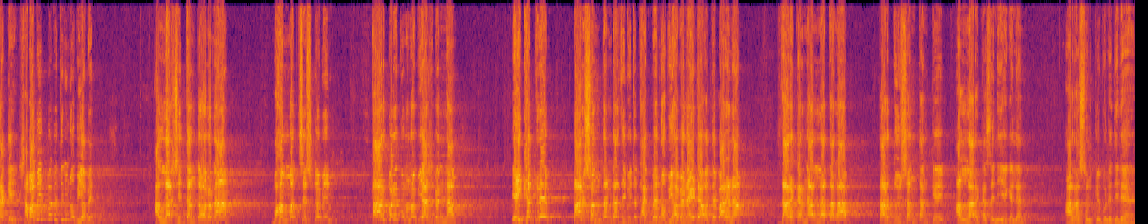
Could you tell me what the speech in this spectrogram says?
থাকে, স্বাভাবিকভাবে তিনি নবী হবেন। আল্লাহর সিদ্ধান্ত হলো না, মোহাম্মদ শেষ নবী, তারপরে কোনো নবী আসবেন না। এই ক্ষেত্রে তার সন্তানটা জীবিত থাকবে, নবী হবে না, এটা হতে পারে না। যার কারণে আল্লাহ তালা তার দুই সন্তানকে আল্লাহর কাছে নিয়ে গেলেন আর রাসুলকে বলে দিলেন,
